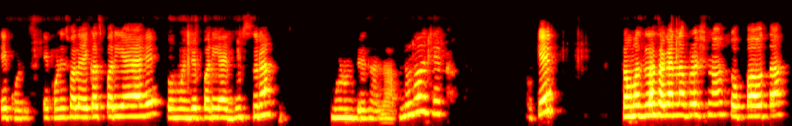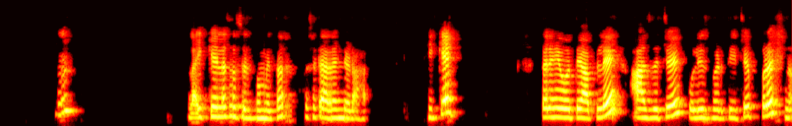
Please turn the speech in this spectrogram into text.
एकोणीस. एकोणीस वाला एकच पर्याय आहे. तो म्हणजे पर्याय दुसरा. म्हणून ते झालं आपलं लॉजिक ओके समजला सगळ्यांना प्रश्न? सोपा होता? लाईक केलंच असेल तुम्ही तर. तसे टॅलेंटेड आहात. ठीक? आहे तर हे होते आपले आजचे पोलीस भरतीचे प्रश्न.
